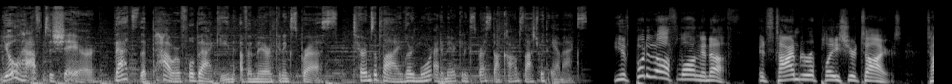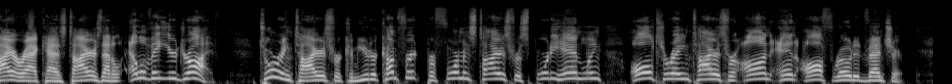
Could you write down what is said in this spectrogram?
you'll have to share. That's the powerful backing of American Express. Terms apply. Learn more at americanexpress.com slash with Amex. You've put it off long enough. It's time to replace your tires. Tire Rack has tires that'll elevate your drive. Touring tires for commuter comfort, performance tires for sporty handling, all terrain tires for on and off road adventure.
